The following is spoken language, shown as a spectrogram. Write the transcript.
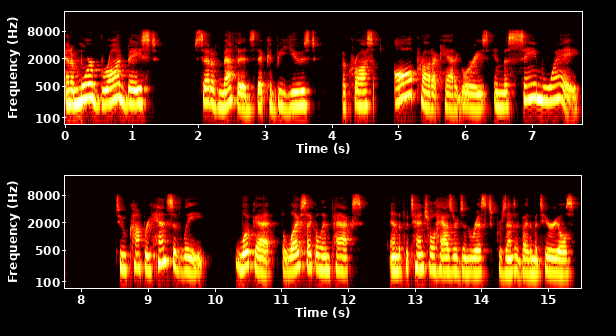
and a more broad based set of methods that could be used across all product categories in the same way to comprehensively look at the life cycle impacts and the potential hazards and risks presented by the materials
